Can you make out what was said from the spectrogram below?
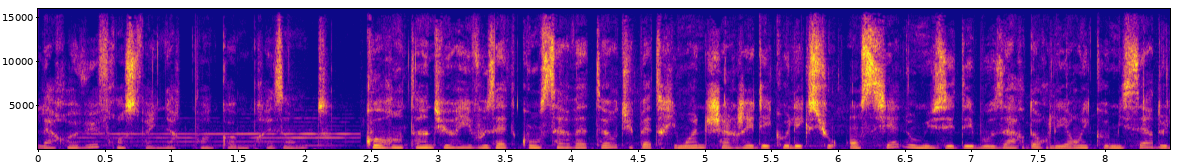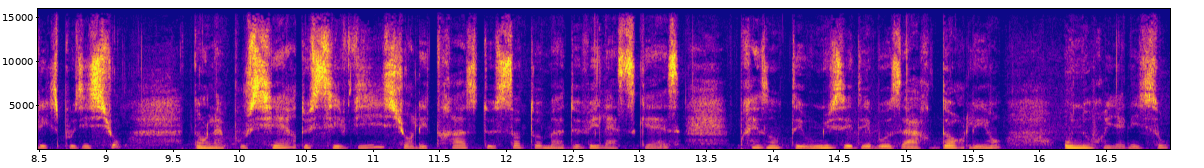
La revue francefineart.com présente. Corentin Dury, vous êtes conservateur du patrimoine chargé des collections anciennes au musée des Beaux-Arts d'Orléans et commissaire de l'exposition Dans la poussière de Séville sur les traces de saint Thomas de Velasquez, présentée au musée des Beaux-Arts d'Orléans où nous réalisons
